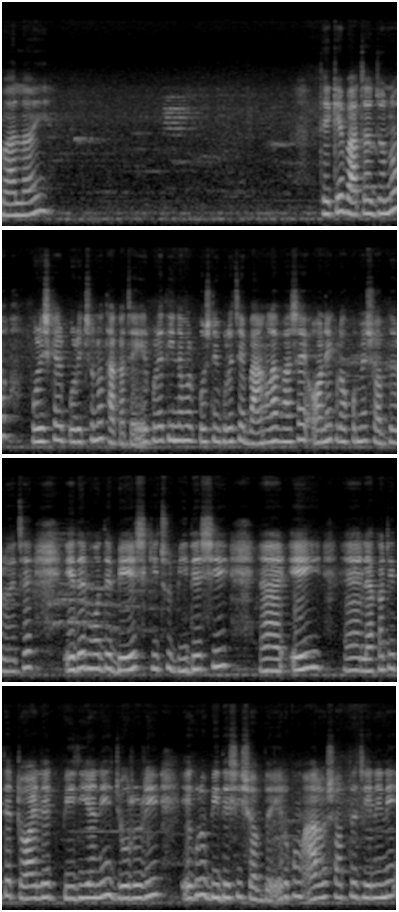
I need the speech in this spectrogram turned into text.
বালাই থেকে বাঁচার জন্য পরিষ্কার পরিচ্ছন্ন থাকা চাই। এরপরে তিন নম্বর প্রশ্নে বলেছে, বাংলা ভাষায় অনেক রকমের শব্দ রয়েছে। এদের মধ্যে বেশ কিছু বিদেশি এই লেখাটিতে টয়লেট, বিরিয়ানি জরুরি, এগুলো বিদেশি শব্দ। এরকম আরও শব্দ জেনে নিই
